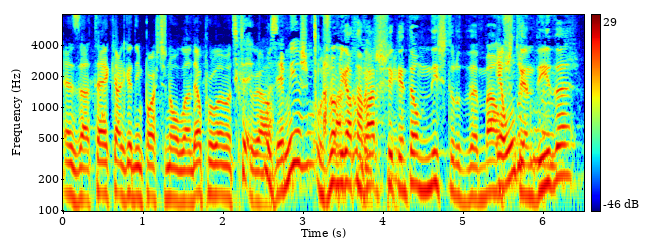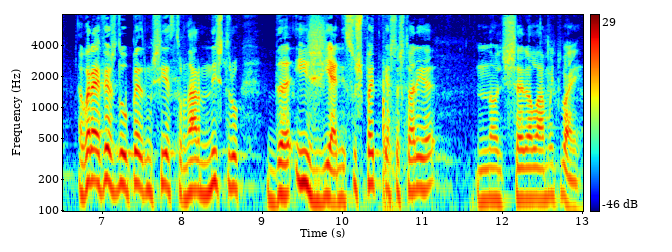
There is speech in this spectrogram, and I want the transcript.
Exato, é a carga de impostos na Holanda. É o problema de Portugal. Mas é mesmo. O João Miguel Tavares fica então ministro da mão é um estendida Agora é a vez do Pedro Mexia se tornar Ministro da Higiene. Suspeito que esta história não lhe cheira lá muito bem.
